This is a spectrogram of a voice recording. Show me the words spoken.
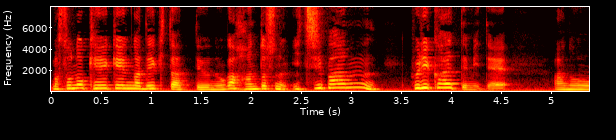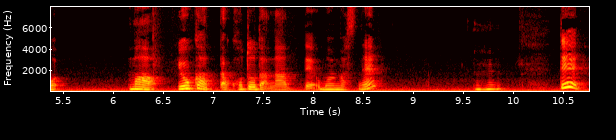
まあ、その経験ができたっていうのが半年の一番振り返ってみて、あの、まあ、良かったことだなって思いますね。で、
